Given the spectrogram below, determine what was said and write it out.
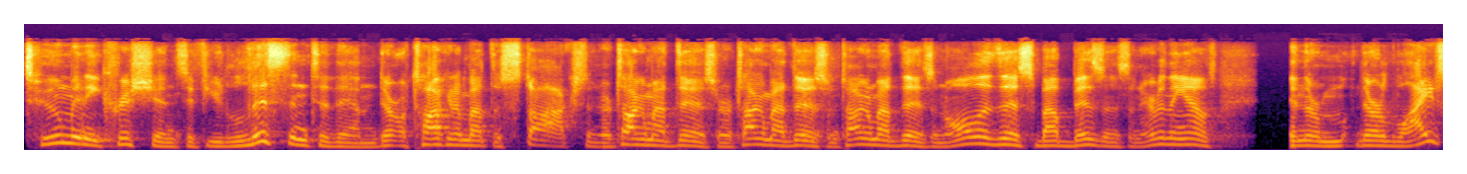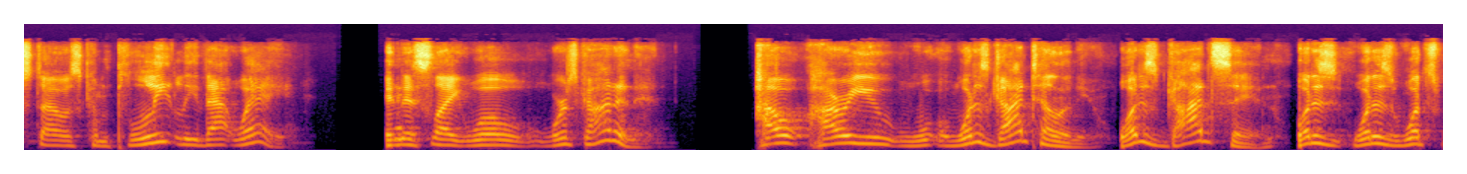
Too many Christians, if you listen to them, they're talking about the stocks and they're talking about this and they're talking about this and talking about this and all of this about business and everything else. And their their lifestyle is completely that way. And it's like, well, where's God in it? How how are you wh- what is God telling you? What is God saying? What is what is what's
